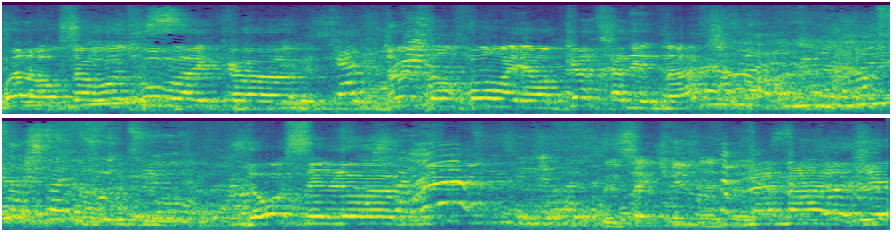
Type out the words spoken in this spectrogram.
Voilà, on se retrouve avec euh, deux enfants ayant quatre années de match. Donc c'est le même âgé.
